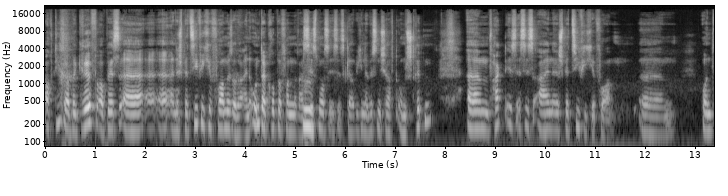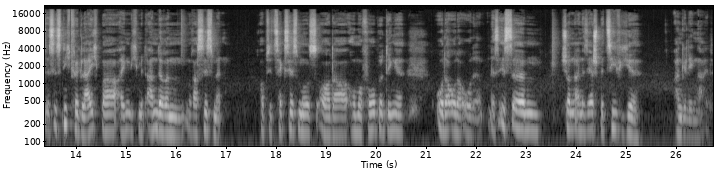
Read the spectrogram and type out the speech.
Auch dieser Begriff, ob es äh, äh, eine spezifische Form ist oder eine Untergruppe von Rassismus mhm. ist, ist, glaube ich, in der Wissenschaft umstritten. Ähm, Fakt ist, es ist eine spezifische Form. Ähm, und es ist nicht vergleichbar eigentlich mit anderen Rassismen. Ob es jetzt Sexismus oder homophobe Dinge oder, oder, oder. Es ist ähm, schon eine sehr spezifische Angelegenheit.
